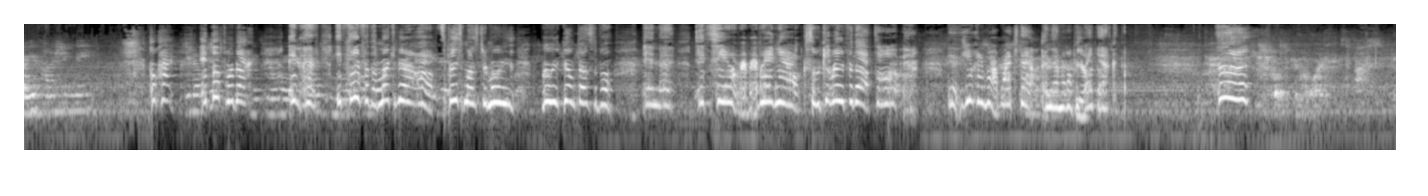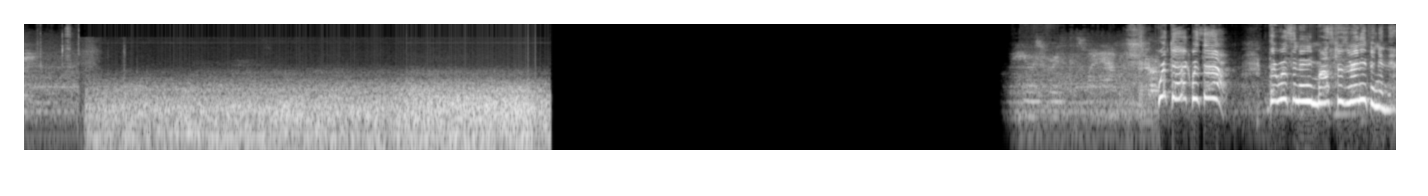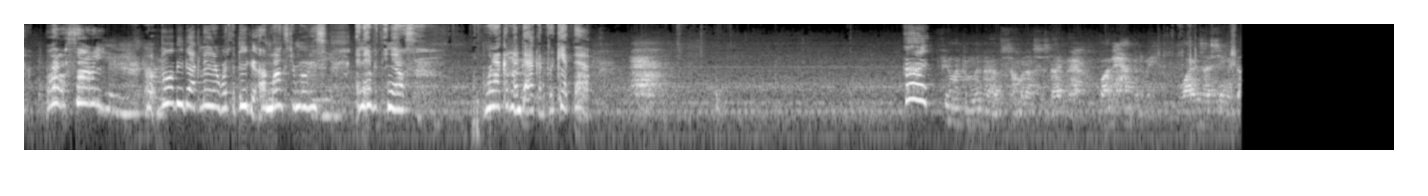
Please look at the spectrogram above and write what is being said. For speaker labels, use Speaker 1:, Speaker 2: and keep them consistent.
Speaker 1: Are you punishing me?
Speaker 2: Okay, it's us, we're back. And, uh, it's here for the Monkey Bear uh, Space Monster movie movie film festival, and uh, it's here right now. So get ready for that. So uh, you can watch that, and then we'll be right back. Bye. What the heck was that? There wasn't any monsters or anything in there. Well, sorry. Uh, we'll be back later with the big uh, monster movies and everything else. We're not coming back and forget that. Hi.
Speaker 3: I feel like I'm living out someone else's nightmare. What happened to me? Why was I seeing a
